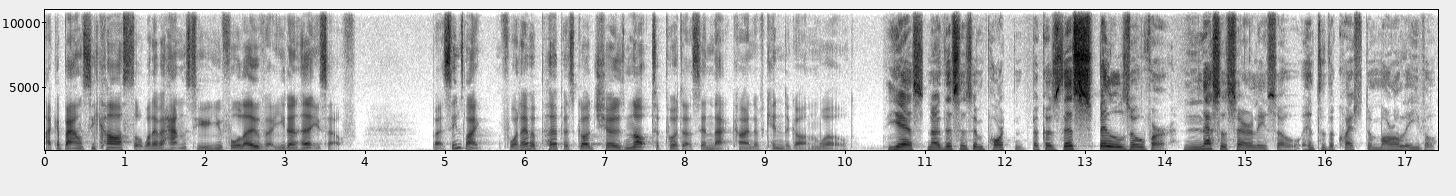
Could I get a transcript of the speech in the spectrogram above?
like a bouncy castle. Whatever happens to you, you fall over, you don't hurt yourself. But it seems like for whatever purpose, God chose not to put us in that kind of kindergarten world. Yes, now this is important because this spills over, necessarily so, into the question of moral evil.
